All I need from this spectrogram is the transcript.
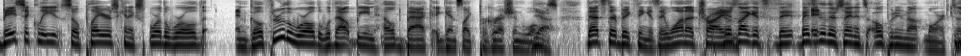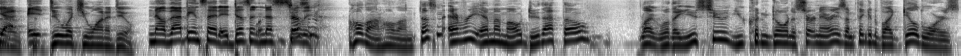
basically so players can explore the world and go through the world without being held back against like progression walls. Yeah. That's their big thing is they want to try Feels and like it's they, basically they're saying it's opening up more to, Yeah, to it- do what you want to do. now that being said, it doesn't necessarily. Doesn't hold on, hold on. Doesn't every MMO do that though? Like, well, they used to. You couldn't go into certain areas. I'm thinking of like Guild Wars,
